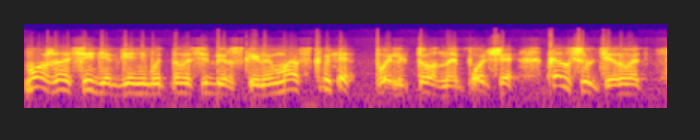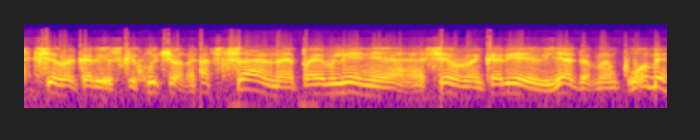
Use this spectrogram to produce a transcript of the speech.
Можно, сидя где-нибудь в Новосибирске или Москве, по электронной почте консультировать северокорейских ученых. Официальное появление Северной Кореи в ядерном клубе,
